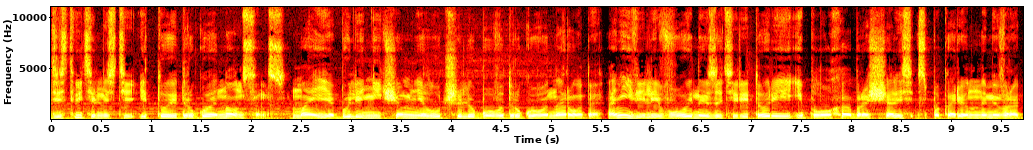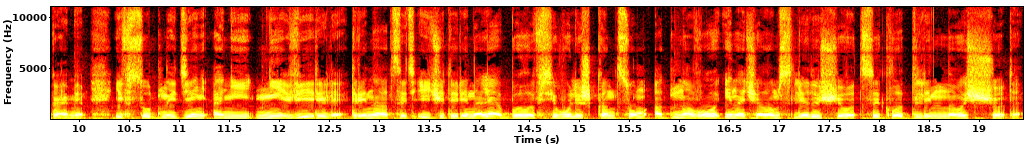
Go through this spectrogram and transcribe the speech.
действительности и то, и другое нонсенс. Майя были ничем не лучше любого другого народа. Они вели войны за территории и плохо обращались с покоренными врагами. И в судный день они не верили. 13 и 4 ноля было всего лишь концом одного и началом следующего цикла длинного счета.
